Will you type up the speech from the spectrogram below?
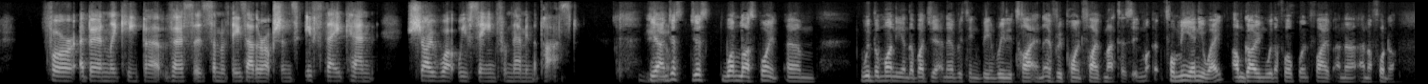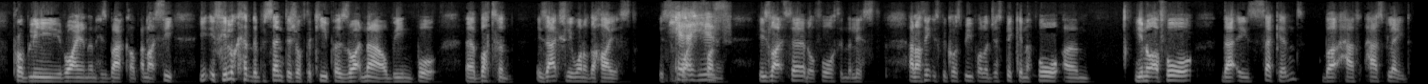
for a Burnley keeper versus some of these other options if they can show what we've seen from them in the past. Yeah, and just just one last point. Um, with the money and the budget and everything being really tight and every point five matters. For me anyway, I'm going with a 4.5 and a, and a fodder. Probably Ryan and his backup. And I see, if you look at the percentage of the keepers right now being bought, uh, Button is actually one of the highest. It's Yeah, quite he funny. is. He's like third or fourth in the list. And I think it's because people are just picking a four, um, you know, a four that is second but has has played.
